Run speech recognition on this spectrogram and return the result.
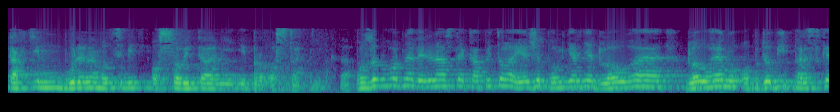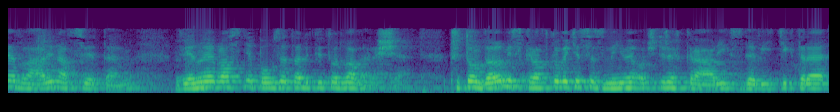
tak tím budeme moci být oslovitelní i pro ostatní. Pozoruhodné v 11. kapitole je, že poměrně dlouhé, dlouhému období perské vlády nad světem věnuje vlastně pouze tady tyto dva verše. Přitom velmi zkratkovitě se zmiňuje o čtyřech králích z devíti, které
